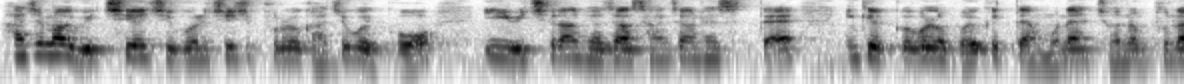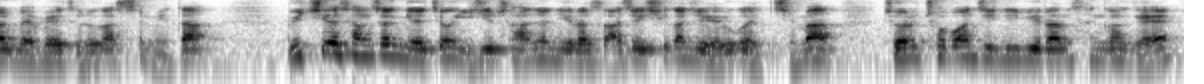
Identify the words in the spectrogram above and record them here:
하지만 위치의 지분의 70%를 가지고 있고 이 위치라는 회사가 상장을 했을 때 인기를 끌걸로 보였기 때문에 저는 분할 매매에 들어갔습니다. 위치의 상장 예정은 24년이라서 아직 시간적 여유가 있지만 저는 초반 진입이라는 생각에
